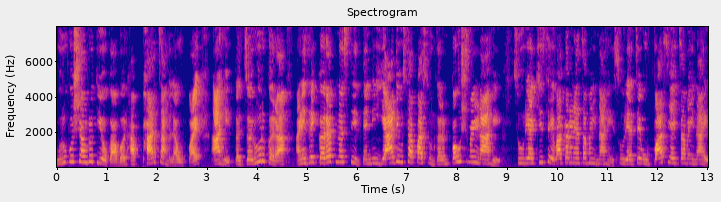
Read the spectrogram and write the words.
गुरुपुष्यामृत योगावर हा फार चांगला उपाय आहे. तर जरूर करा. आणि जे करत नसतील त्यांनी या दिवसापासून कारण पौष महिना आहे सूर्याची सेवा करण्याचा महिना आहे सूर्याचे उपास यायचा महिना आहे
